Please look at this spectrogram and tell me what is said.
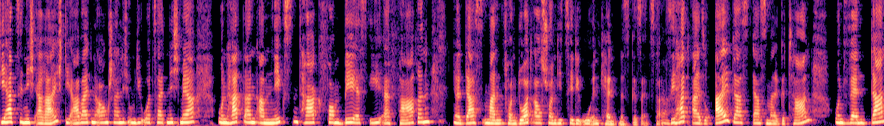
Die hat sie nicht erreicht. Die arbeiten augenscheinlich um die Uhrzeit nicht mehr und hat dann am nächsten Tag vom BSI erfahren, dass man von dort aus schon die CDU in Kenntnis gesetzt hat. Aha. Sie hat also all das erstmal getan und wenn dann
